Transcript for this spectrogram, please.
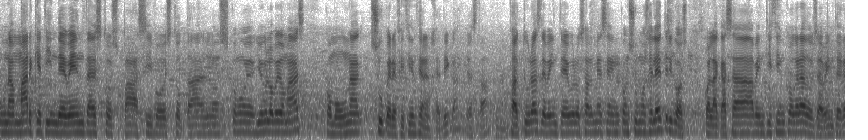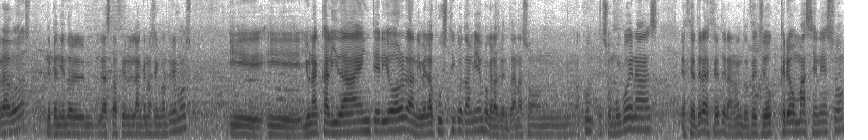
una marketing de venta, esto es passive o esto tal. No es como, yo lo veo más como una super eficiencia energética, ya está. Facturas de 20 euros al mes en consumos eléctricos, con la casa a 25 grados y a 20 grados, dependiendo de la estación en la que nos encontremos y, y- y una calidad interior a nivel acústico también, porque las ventanas son, son muy buenas, etcétera, etcétera. ¿no? Entonces yo creo más en eso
